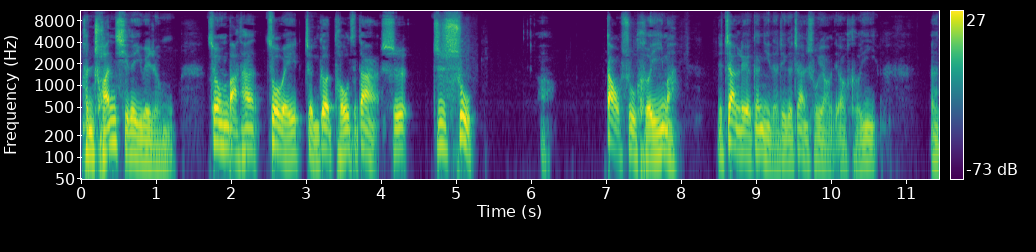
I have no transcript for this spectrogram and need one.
很传奇的一位人物。所以，我们把它作为整个投资大师之术啊。道术合一嘛，你战略跟你的这个战术要要合一，呃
